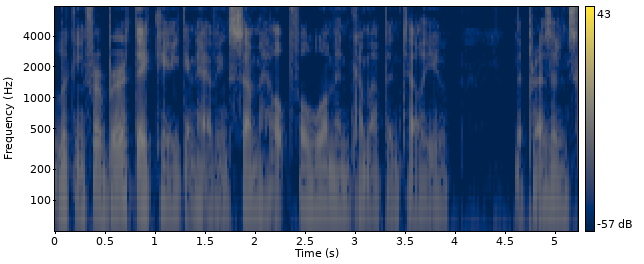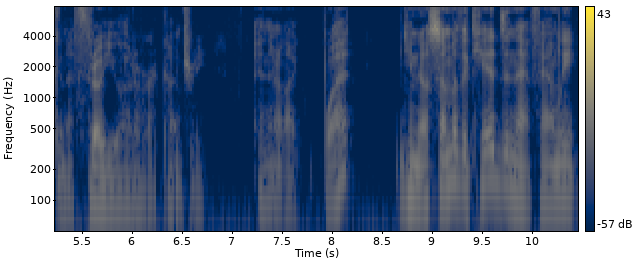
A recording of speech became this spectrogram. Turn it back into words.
looking for a birthday cake and having some helpful woman come up and tell you the president's going to throw you out of our country. And they're like, what? You know, some of the kids in that family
